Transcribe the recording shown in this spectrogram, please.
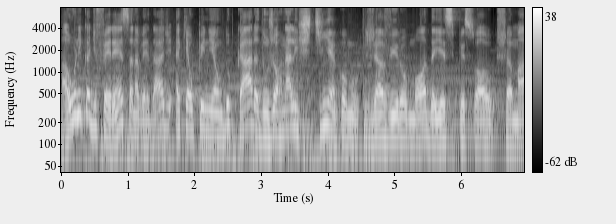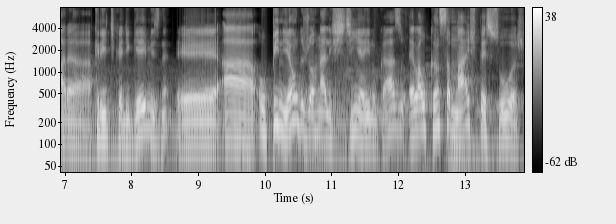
A única diferença, na verdade, é que a opinião do cara, do jornalistinha, como já virou moda e esse pessoal chamar a crítica de games, né? É, a opinião do jornalistinha aí, no caso, ela alcança mais pessoas.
